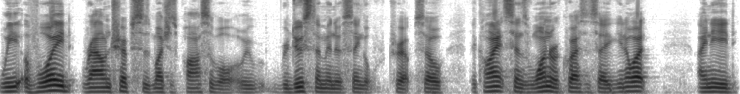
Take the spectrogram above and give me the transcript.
we avoid round trips as much as possible. We reduce them into a single trip. So the client sends one request and say, you know what, I need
